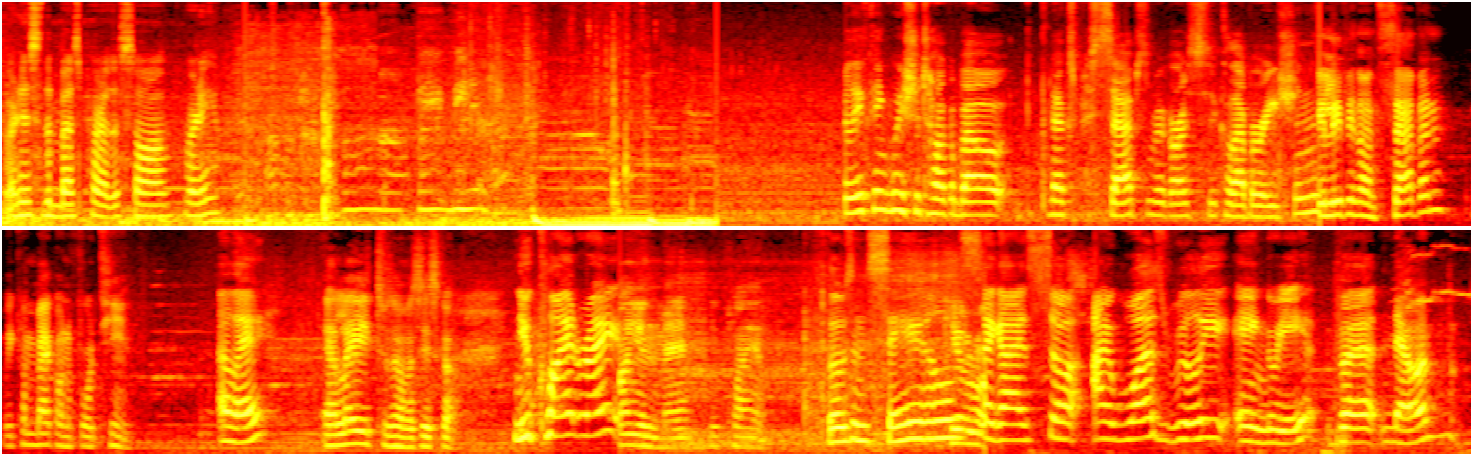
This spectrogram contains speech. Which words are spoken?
Ready? This is the best part of the song. Ready? I really think we should talk about the next steps in regards to collaboration. We leave it on 7, we come back on 14. LA? LA to San Francisco. New client, right? Client, man. New client. Closing sales. Hero. Hi guys, so I was really angry, but now I'm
